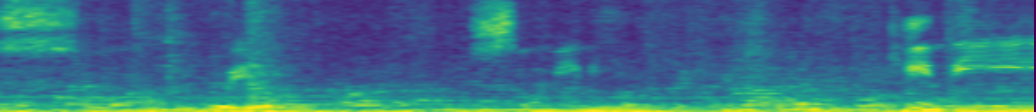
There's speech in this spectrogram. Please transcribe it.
So big. So many. Candies,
